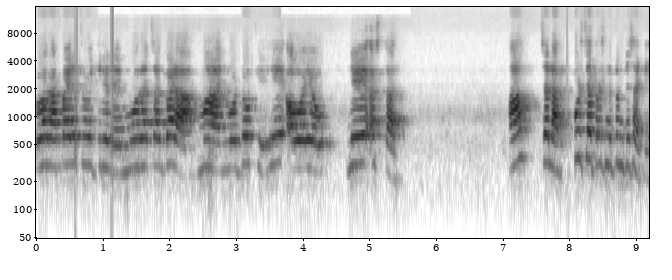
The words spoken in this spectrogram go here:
बघा पहिल्याच चोळीत दिलेलं आहे मोराचा गळा मान व डोके हे अवयव निळे असतात. हा चला पुढचा प्रश्न तुमच्यासाठी.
